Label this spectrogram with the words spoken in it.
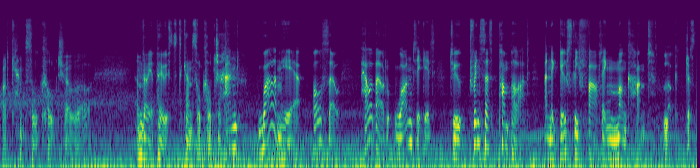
about cancel culture. Or, I'm very opposed to cancel culture. And while I'm here, also, how about one ticket to Princess Pumpalot and the ghostly farting monk hunt? Look, just.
